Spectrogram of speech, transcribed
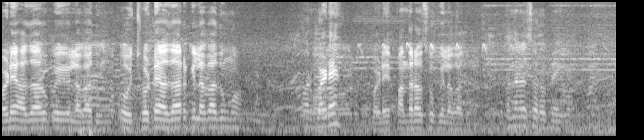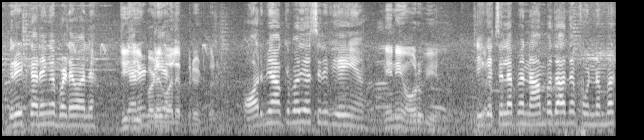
बड़े हज़ार रुपये के लगा दूँगा। ओ छोटे हज़ार के लगा दूँगा। और बड़े? बड़े पंद्रह सौ के लगा दूँगा। पंद्रह सौ रुपये के। ग्रेड करेंगे बड़े वाले? जी जी बड़े वाले ब्रेड करेंगे। और भी आपके पास या सिर्फ़ यही है? नहीं नहीं और भी है। ठीक है चले अपना नाम बता दें phone number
